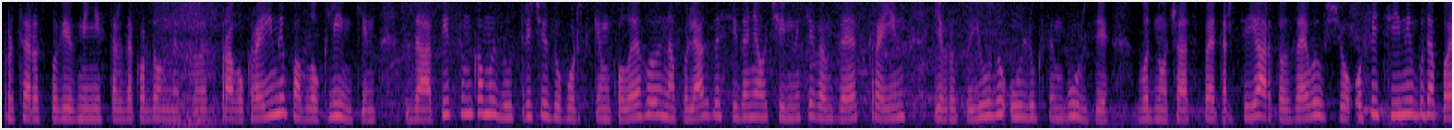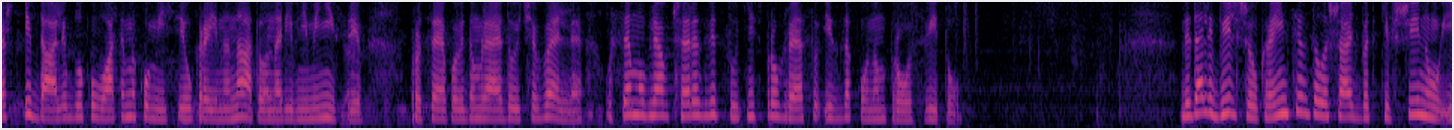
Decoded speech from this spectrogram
Про це розповів міністр закордонних справ України Павло Клімкін за підсумками зустрічі з угорським колегою на полях засідання очільників МЗС країн Євросоюзу у Люксембурзі. Водночас Петер Сіярто заявив, що офіційний Будапешт і далі блокуватиме комісію Україна НАТО на рівні міністрів. Про це повідомляє Deutsche Welle. Усе, мовляв, через відсутність прогресу із законом про освіту. Дедалі більше українців залишають батьківщину і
